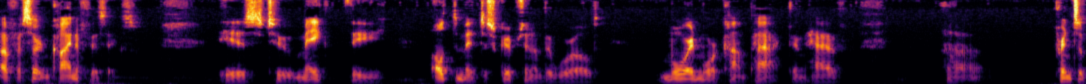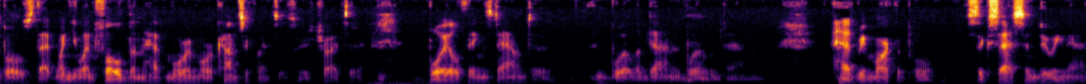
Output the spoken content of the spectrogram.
of a certain kind of physics, is to make the ultimate description of the world more and more compact and have uh, principles that, when you unfold them, have more and more consequences. We've tried to boil things down to and boil them down and boil them down. And had remarkable success in doing that.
